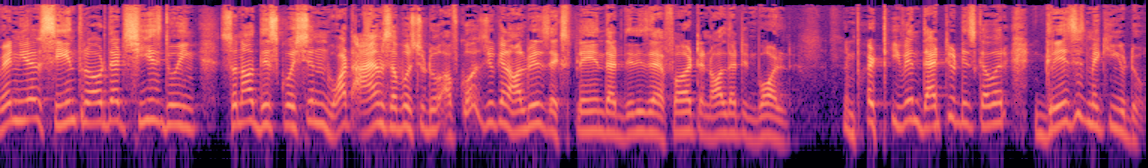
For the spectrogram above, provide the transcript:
when you have seen throughout that she is doing so now this question what I am suppose to do of course you can always explain that there is effort and all that involve but even that you discover grace is making you do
